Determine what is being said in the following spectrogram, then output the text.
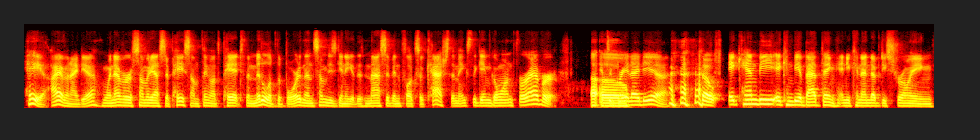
hey, I have an idea. Whenever somebody has to pay something, let's pay it to the middle of the board, and then somebody's going to get this massive influx of cash that makes the game go on forever. Uh-oh. It's a great idea. so it can be it can be a bad thing, and you can end up destroying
